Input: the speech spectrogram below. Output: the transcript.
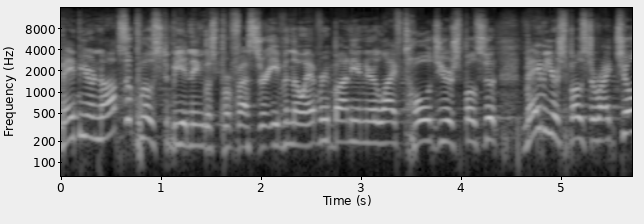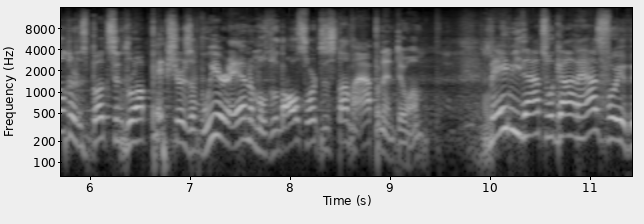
Maybe you're not supposed to be an English professor, even though everybody in your life told you you're supposed to do it. Maybe you're supposed to write children's books and draw pictures of weird animals with all sorts of stuff happening to them. Maybe that's what God has for you.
